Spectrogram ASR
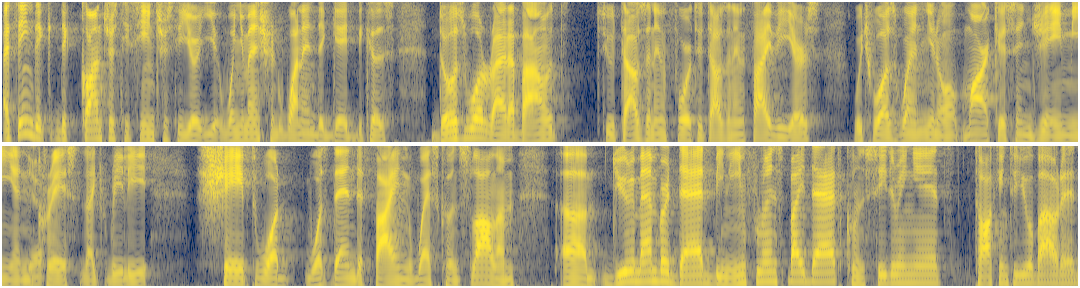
I think the the contrast is interesting. You're, you, when you mentioned one and the gate because those were right about 2004 2005 years, which was when you know Marcus and Jamie and Yep. Chris like really shaped what was then defined West Coast slalom. Um, do you remember Dad being influenced by that, considering it, talking to you about it?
